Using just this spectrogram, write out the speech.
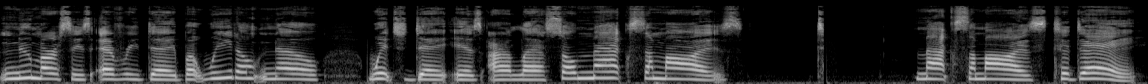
new mercies every day, but we don't know which day is our last. So maximize, maximize today.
